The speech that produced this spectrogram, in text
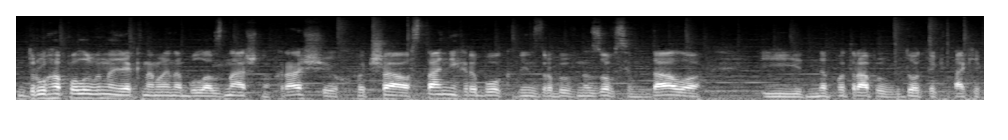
Друга половина, як на мене, була значно кращою, хоча останній грибок він зробив не зовсім вдало і не потрапив в дотик так, як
